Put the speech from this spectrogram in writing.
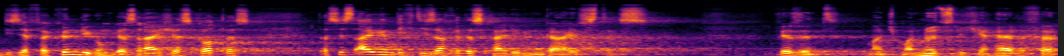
diese Verkündigung des Reiches Gottes, das ist eigentlich die Sache des Heiligen Geistes. Wir sind manchmal nützliche Helfer,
